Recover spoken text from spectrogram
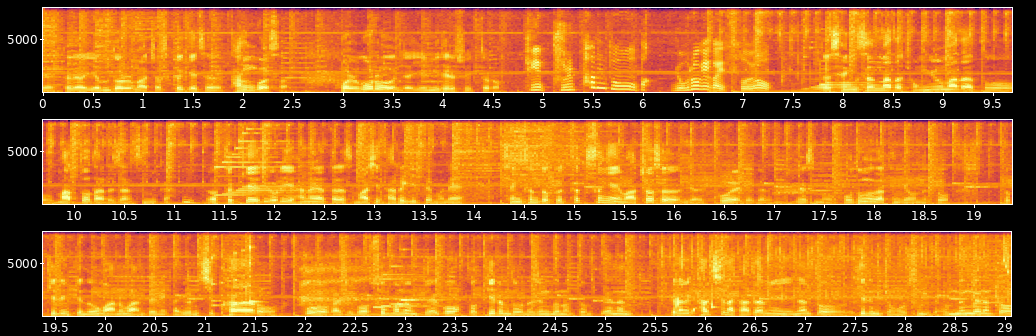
예, 그다음 염도를 맞춰서 거기에서 담궈서 골고루 이제 염이 될 수 있도록 뒤에 불판도 막 여러 개가 있어요. 그 생선마다 종류마다 또 맛도 다르지 않습니까? 음. 어떻게 요리하느냐에 따라서 맛이 다르기 때문에 생선도 그 특성에 맞춰서 구워야 되거든요. 그래서 뭐 고등어 같은 경우는 또, 또 기름기 너무 많으면 안 되니까 이건 직화로 구워가지고 수분은 빼고 또 기름도 어느 정도는 좀 빼는 그다음에 칼치나 가자미는 또 기름이 좀 없습니다. 없는 거는 또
